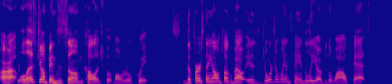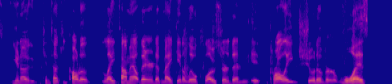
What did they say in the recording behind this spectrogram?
All right, well, let's jump into some college football real quick the first thing I want to talk about is Georgia wins handily over the Wildcats. You know, Kentucky called a late time out there to make it a little closer than it probably should have or was.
